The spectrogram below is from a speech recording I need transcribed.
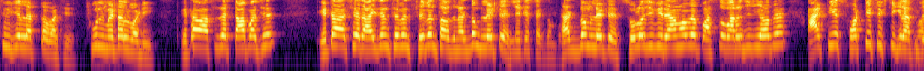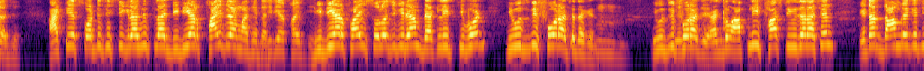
সিরিজের ল্যাপটপ আছে ফুল মেটাল বডি এটাও আসুসের টাপ আছে। এটা আছে রাইজেন সেভেন সেভেন থাউজেন্ড একদম লেটেস্ট লেটেস্ট একদম একদম লেটেস্ট ষোলো জিবি র্যাম হবে পাঁচশো বারো জিবি হবে। আরটিএস ফর্টি সিক্সটি গ্রাফিক্স আছে। RTX forty sixty graphics plus DDR five RAM আছে এটা। ডিডিআর ফাইভ ডিডিআর ফাইভ ষোলো GB RAM backlit keyboard USB four আছে দেখেন। ইউএসবি ফোর আছে। একদম আপনি ফার্স্ট ইউজার আছেন এটার দাম রেখেছি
